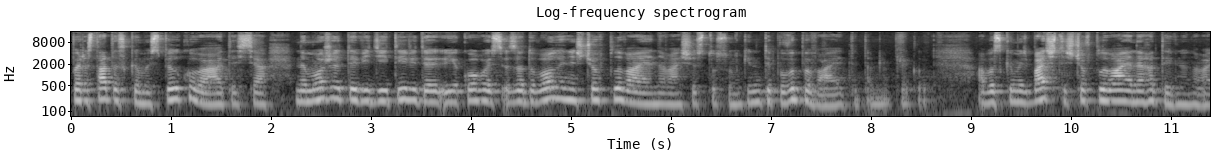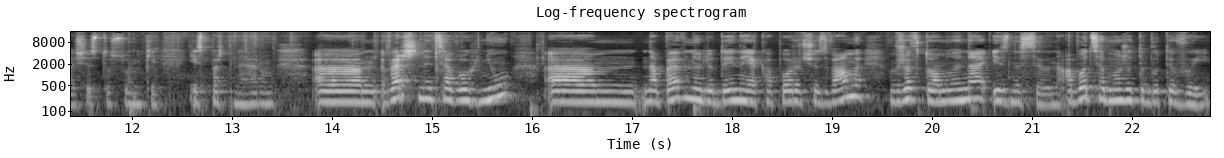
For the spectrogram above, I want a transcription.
перестати з кимось спілкуватися, не можете відійти від е, якогось задоволення, що впливає на ваші стосунки. Ну, типу, випиваєте там, наприклад. Або з кимось бачите, що впливає негативно на ваші стосунки із партнером. Е, вершниця вогню, е, напевно, людина, яка поруч із вами, вже втомлена і знесилена. Або це можете бути ви.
